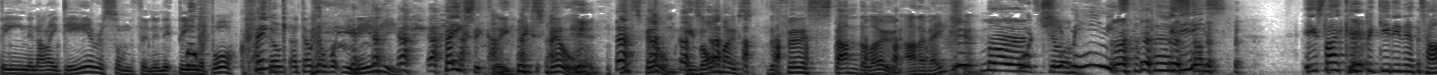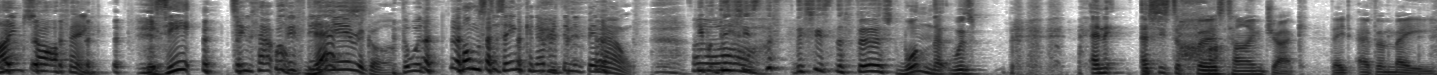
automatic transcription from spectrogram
being an idea or something and it being a book. I don't, I don't know what you mean. Basically, this film, this film is almost the first standalone animation. what do you mean? It's the first. It. It's like a beginning of time sort of thing. Is it? 2015 yes. year ago. There were Monsters Inc. and everything had been out. Yeah, but this is the this is the first one that was, and it, This is the first time, Jack, they'd ever made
